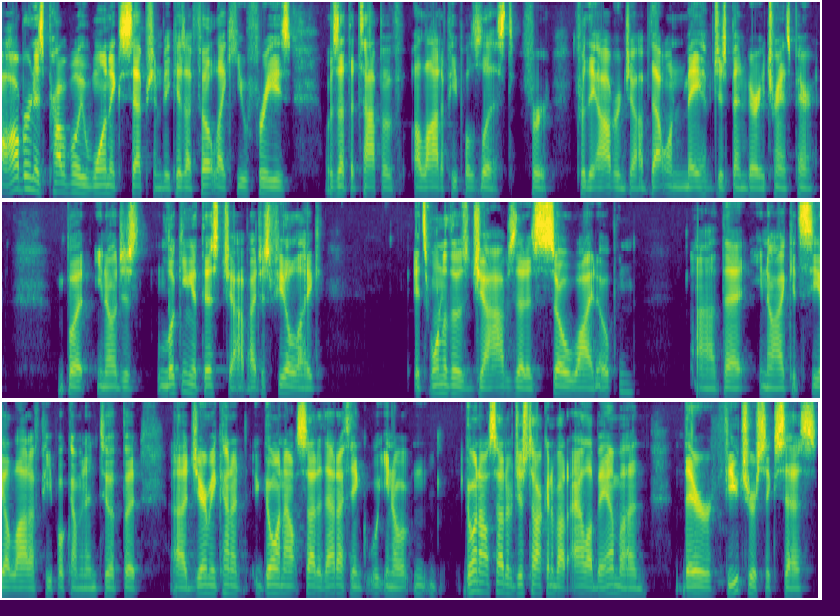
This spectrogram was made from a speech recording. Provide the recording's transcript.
Auburn is probably one exception because I felt like Hugh Freeze was at the top of a lot of people's list for for the Auburn job. That one may have just been very transparent. But, you know, just looking at this job, I just feel like it's one of those jobs that is so wide open uh, that you know I could see a lot of people coming into it. But uh, Jeremy, kind of going outside of that, I think you know going outside of just talking about Alabama and their future success.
